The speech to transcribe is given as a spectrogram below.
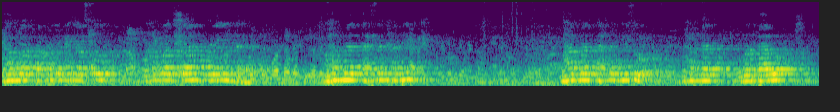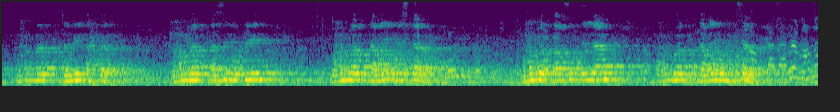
মোহাম্মদ আব্দুল নাসুর, মোহাম্মদ শাহ ওলিউল্লাহ মোহাম্মদ আহসান হাবিব মোহাম্মদ আহমদ ইউসুফ মোহাম্মদ উমর ফারুক মোহাম্মদ জামিল আহমদ মোহাম্মদ নাসির উদ্দিন মোহাম্মদ নাঈমুল ইসলাম মোহাম্মদ কাসুম বিল্লাহ মোহাম্মদ নাঈমুল হাসান Pero mamá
